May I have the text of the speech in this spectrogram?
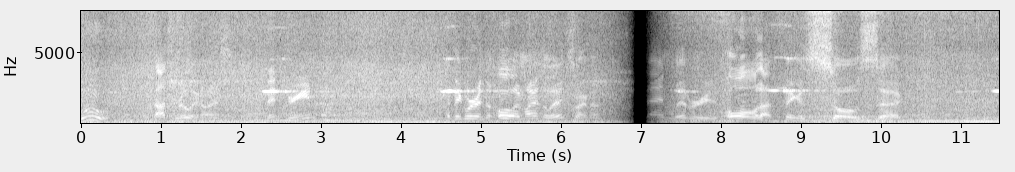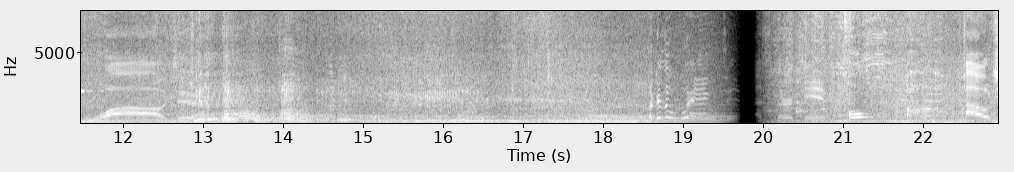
ooh that's really nice. Mint green. I think we're in the. Oh, am I in the way? Sorry, man. And livery. Oh, that thing is so sick. Wow, Look at the wing. That's 13. Oh. oh. Ouch.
